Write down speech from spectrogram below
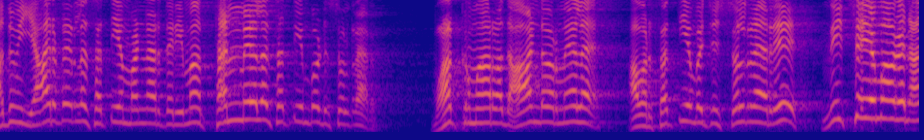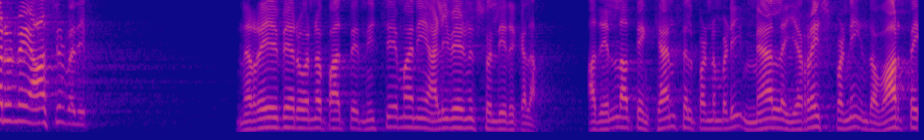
அதுவும் யார் பேரில் சத்தியம் பண்ணார் தெரியுமா? தன் மேலே சத்தியம் போட்டு சொல்கிறார் வாக்கு மாறாத ஆண்டவர் மேலே அவர் சத்தியம் வச்சு சொல்கிறாரு நிச்சயமாக நான் உன்னை ஆசிர்வதி நிறைய பேர் உன்னை பார்த்து நிச்சயமாக நீ அழிவேன்னு சொல்லியிருக்கலாம். அது எல்லாத்தையும் கேன்சல் பண்ணும்படி மேலே எரேஸ் பண்ணி இந்த வார்த்தை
